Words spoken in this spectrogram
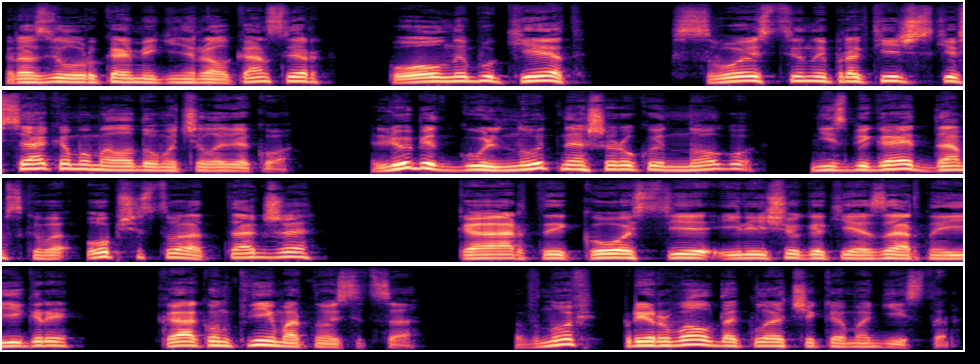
развел руками генерал-канцлер, полный букет, свойственный практически всякому молодому человеку любит гульнуть на широкую ногу, не избегает дамского общества, а также карты, кости или еще какие азартные игры. Как он к ним относится? Вновь прервал докладчика магистр.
